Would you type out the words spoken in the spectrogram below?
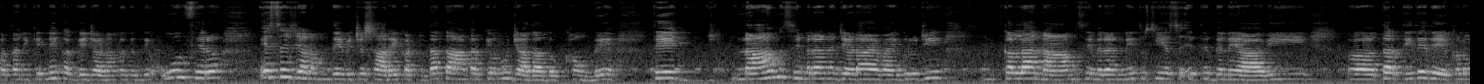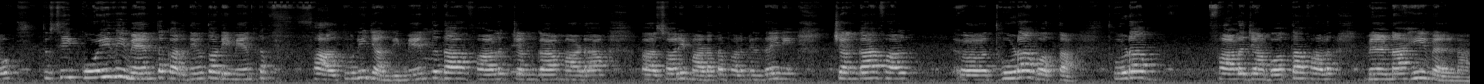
ਪਤਾ ਨਹੀਂ ਕਿੰਨੇ ਕੁ ਅੱਗੇ ਜਨਮ ਦਿੰਦੇ, ਉਹ ਫਿਰ ਇਸ ਜਨਮ ਦੇ ਵਿੱਚ ਸਾਰੇ ਕੱਟਦਾ, ਤਾਂ ਕਰਕੇ ਉਹਨੂੰ ਜ਼ਿਆਦਾ ਦੁੱਖ ਆਉਂਦੇ ਆ। ਤੇ ਨਾਮ ਸਿਮਰਨ ਜਿਹੜਾ ਹੈ ਵਾਹਿਗੁਰੂ ਜੀ, ਕੱਲਾ ਨਾਮ ਸਿਮਰਨ ਨਹੀਂ, ਤੁਸੀਂ ਇਸ ਇੱਥੇ ਦੁਨਿਆਵੀ ਧਰਤੀ ਤੇ ਦੇਖ ਲਓ, ਤੁਸੀਂ ਕੋਈ ਵੀ ਮਿਹਨਤ ਕਰਦੇ ਹੋ, ਤੁਹਾਡੀ ਮਿਹਨਤ ਫਾਲਤੂ ਨਹੀਂ ਜਾਂਦੀ, ਮਿਹਨਤ ਦਾ ਫਲ ਚੰਗਾ, ਮਾੜਾ ਸੌਰੀ ਮਾੜਾ ਤਾਂ ਫਲ ਮਿਲਦਾ ਹੀ ਨਹੀਂ। ਚੰਗਾ ਫਲ ਥੋੜਾ ਬਹੁਤਾ ਥੋੜਾ ਫਲ ਜਾਂ ਬਹੁਤਾ ਫਲ ਮਿਲਣਾ ਹੀ ਮਿਲਣਾ।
